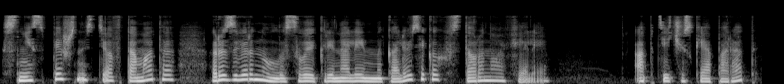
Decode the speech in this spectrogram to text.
с неспешностью автомата развернула свой кринолин на колесиках в сторону Офелии. Оптический аппарат —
